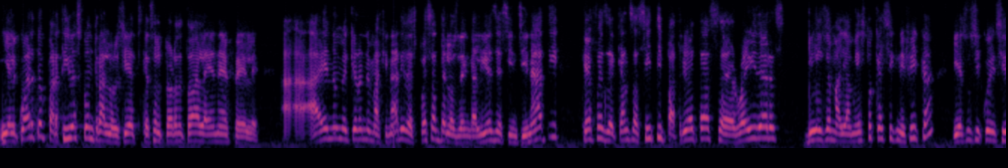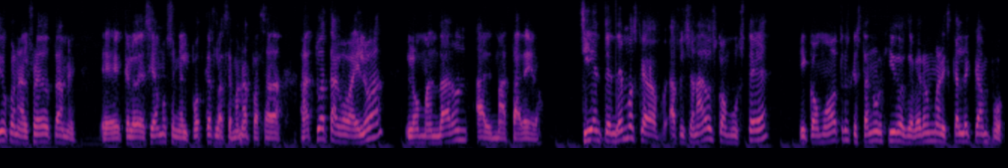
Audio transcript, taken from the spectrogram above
Y el cuarto partido es contra los Jets, que es el peor de toda la NFL. Ahí no me quiero imaginar. Y después ante los Bengalíes de Cincinnati, jefes de Kansas City, Patriotas, eh, Raiders, Bills de Miami. ¿Esto qué significa? Y eso sí coincido con Alfredo Tame, eh, que lo decíamos en el podcast la semana pasada. A tu Bailoa lo mandaron al matadero. Sí, entendemos que aficionados como usted y como otros que están urgidos de ver a un mariscal de campo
